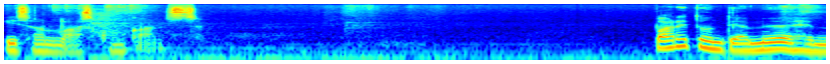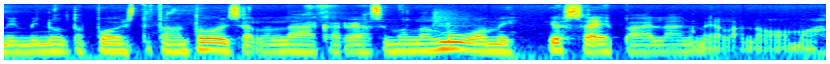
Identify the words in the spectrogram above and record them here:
ison laskun kanssa. Pari tuntia myöhemmin minulta poistetaan toisella lääkäriasemalla luomi, jossa epäillään melanoomaa.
